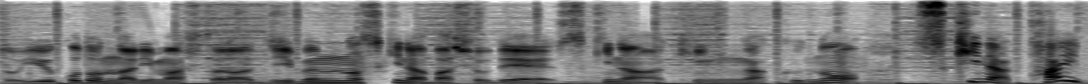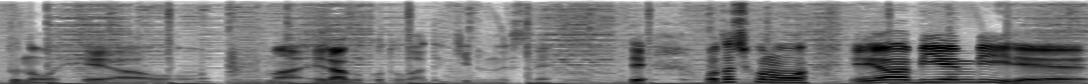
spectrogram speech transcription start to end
ということになりましたら自分の好きな場所で好きな金額の好きなタイプの部屋を、まあ、選ぶことができるんですね。で私この Airbnb で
